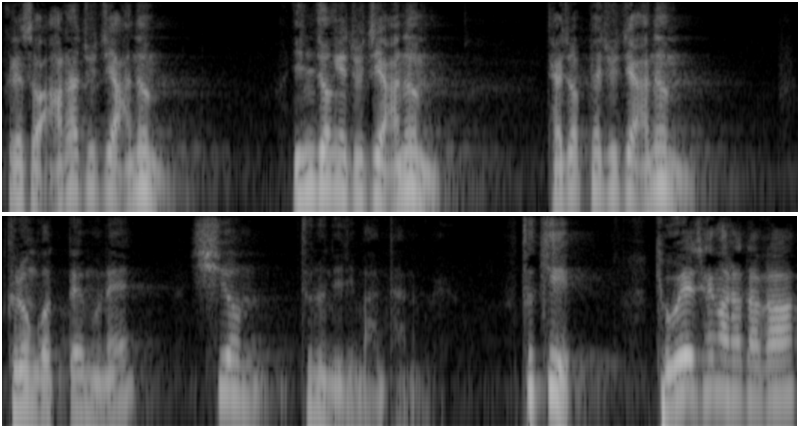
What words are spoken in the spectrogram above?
그래서 알아주지 않음, 인정해주지 않음, 대접해주지 않음, 그런 것 때문에 시험 드는 일이 많다는 거예요. 특히 교회 생활하다가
